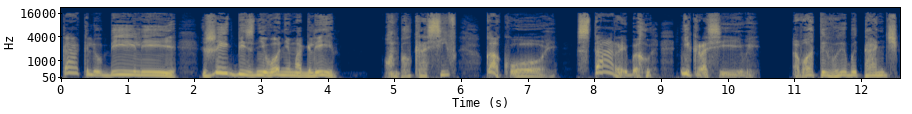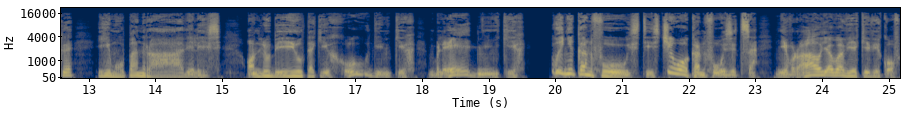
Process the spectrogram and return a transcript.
как любили! Жить без него не могли. Он был красив? Какой! Старый был, некрасивый. Вот и вы бы, Танечка, ему понравились. Он любил таких худеньких, бледненьких. Вы не конфузьтесь, чего конфузиться? Не врал я во веки веков,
